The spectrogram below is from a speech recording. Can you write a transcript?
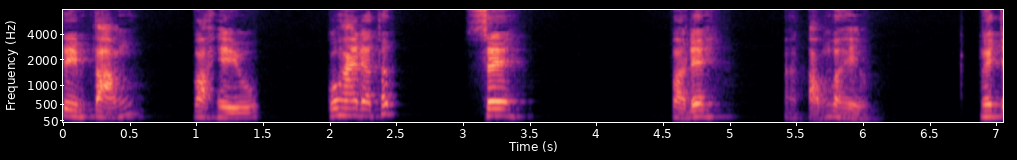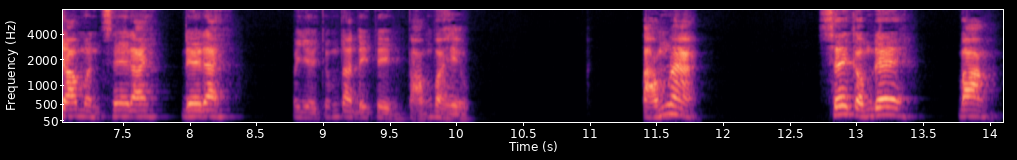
tìm tổng và hiệu của hai đa thức C và D. À, tổng và hiệu người cho mình C đây D đây. Bây giờ chúng ta đi tìm tổng và hiệu tổng nè C cộng D bằng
